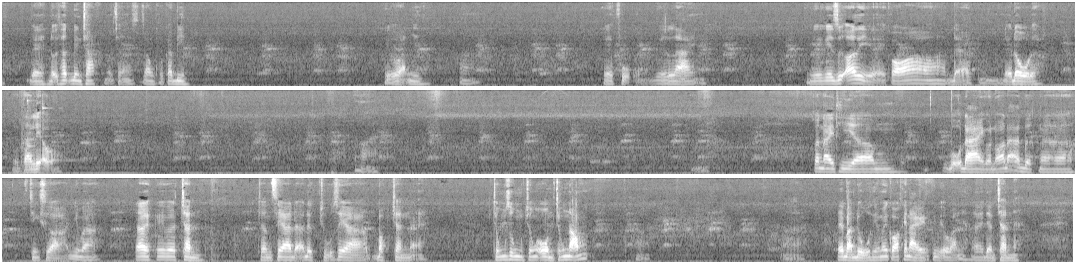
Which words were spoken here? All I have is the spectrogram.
đây nội thất bên trong nội thất trong của cabin. Các bạn nhìn. À. cái phụ cái lái. Cái, cái giữa thì lại có để để đồ được để tài liệu. Con này thì um, bộ đài của nó đã được uh, chỉnh sửa nhưng mà đây cái trần. Trần xe đã được chủ xe bọc trần này. Chống rung chống ồn chống nóng. Ờ. Đây bản đủ thì mới có cái này quý vị các bạn nhé. Đây, đèn trần này.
